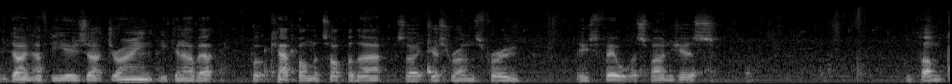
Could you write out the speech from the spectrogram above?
You don't have to use that drain, you can have a put a cap on the top of that so it just runs through these filter sponges and pump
